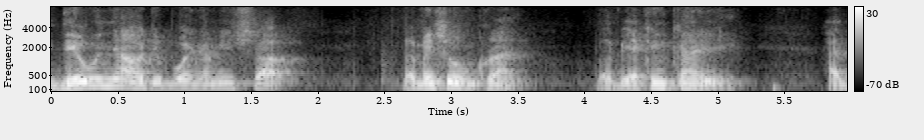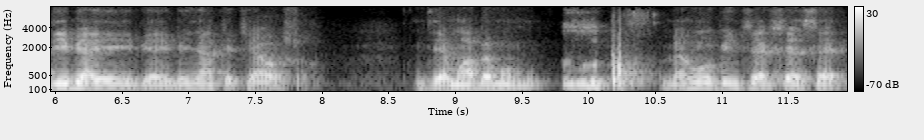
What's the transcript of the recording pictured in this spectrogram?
Deɛ wonya a ɔde boɔ nyame nhyira dɛm ɛhyɛ wɔn kuran baabi ɛkenkan yi adeɛ bi a yɛyɛ bi a yɛbɛnya akatua wɔ so. Nti ɛmo abɛmo mu. Mɛho obi nkyerɛkyerɛ sɛ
